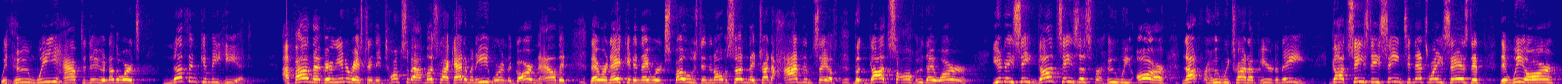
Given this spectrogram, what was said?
with whom we have to do. In other words, nothing can be hid. I find that very interesting. It talks about much like Adam and Eve were in the garden, how that they were naked and they were exposed, and then all of a sudden they tried to hide themselves. But God saw who they were. You see, God sees us for who we are, not for who we try to appear to be. God sees these things, and that's why He says that, that we are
